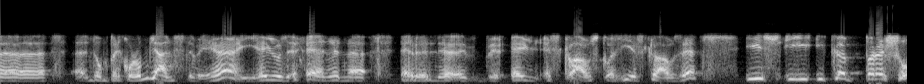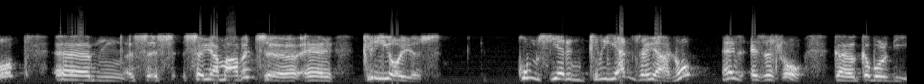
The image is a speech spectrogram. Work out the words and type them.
eh, doncs precolombians també, eh? i ells eren, eh, eren eh, esclaus, quasi esclaus, eh? I, i, i que per això eh, se, se llamaven eh, criolles, com si eren criats allà, no? És, és això que, que vol dir.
